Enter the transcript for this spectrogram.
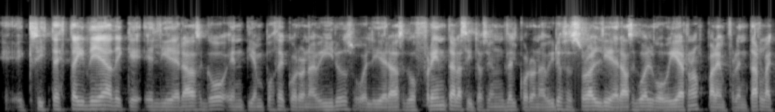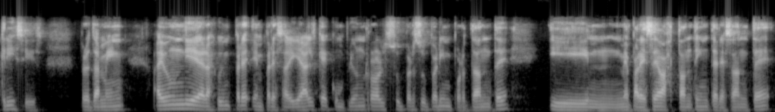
existe esta idea de que el liderazgo en tiempos de coronavirus o el liderazgo frente a la situación del coronavirus es solo el liderazgo del gobierno para enfrentar la crisis, pero también hay un liderazgo empresarial que cumple un rol súper, súper importante y mm, me parece bastante interesante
